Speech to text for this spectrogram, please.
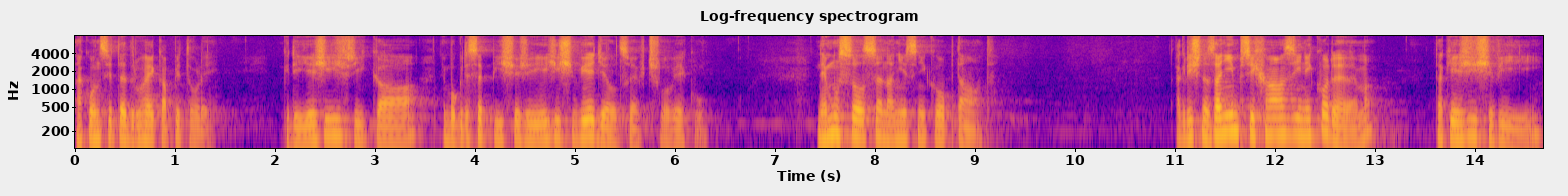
na konci té druhé kapitoly, kdy Ježíš říká, nebo kde se píše, že Ježíš věděl, co je v člověku. Nemusel se na nic nikoho ptát. A když za ním přichází Nikodém, tak Ježíš ví,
